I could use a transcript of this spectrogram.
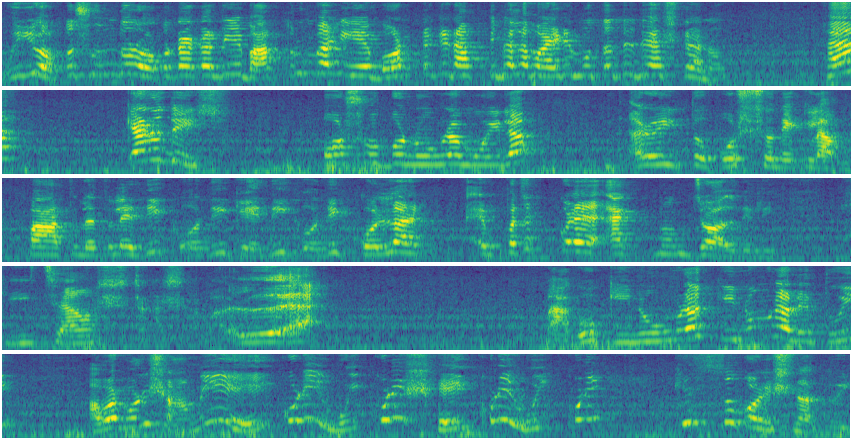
তুই অত সুন্দর অত টাকা দিয়ে বাথরুম বানিয়ে বরটাকে রাত্রিবেলা বাইরে মোতাতে দিস কেন? হ্যাঁ? কেন দিস? অসভ্য নোংরা মহিলা। আর ওই তো পোষ্য দেখলাম। পা তুলে তুলে এদিক, ওদিক এদিক, ওদিক করল আর করে এক মুখ জল দিলি। কি চাস কি নোংরা কি নোংরা রে তুই? আবার বলিস, আমি এই করি, ওই করি, সেই করি, ওই করি। কিচ্ছু করিস না তুই।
